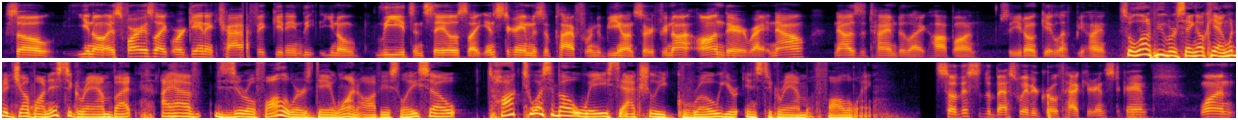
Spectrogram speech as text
So you know, as far as like organic traffic, getting you know leads and sales, like Instagram is a platform to be on. So if you're not on there right now, now is the time to like hop on so you don't get left behind. So a lot of people are saying, okay, I'm going to jump on Instagram, but I have zero followers day one, obviously. So talk to us about ways to actually grow your Instagram following. So this is the best way to growth hack your Instagram. One,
